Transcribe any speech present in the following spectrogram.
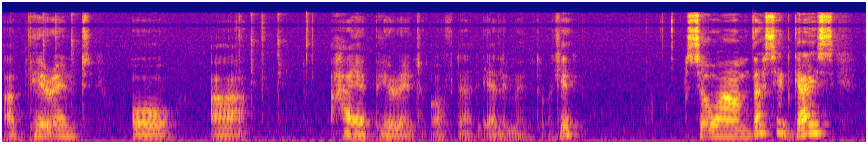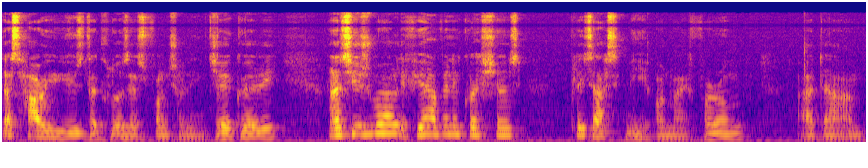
a parent or a higher parent of that element. Okay so um, that's it guys. That's how you use the closest function in jQuery. And as usual if you have any questions please ask me on my forum at um,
